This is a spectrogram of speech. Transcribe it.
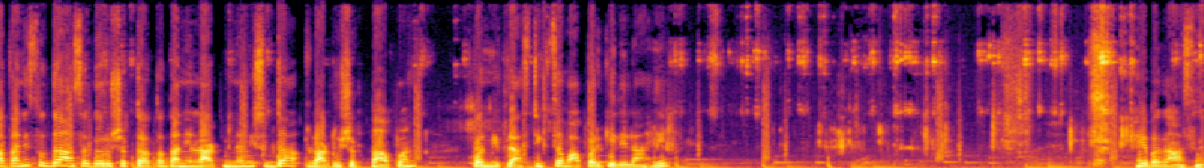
हाताने सुद्धा असं करू शकता हाताने लाटण्याने सुद्धा लाटू शकता आपण. पण मी प्लास्टिकचा वापर केलेला आहे. हे बघा असं.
